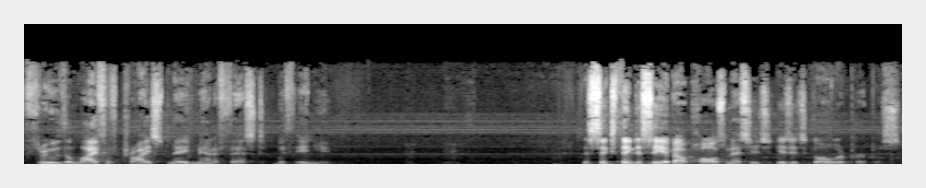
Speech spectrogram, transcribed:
through the life of Christ made manifest within you. The sixth thing to see about Paul's message is its goal or purpose.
